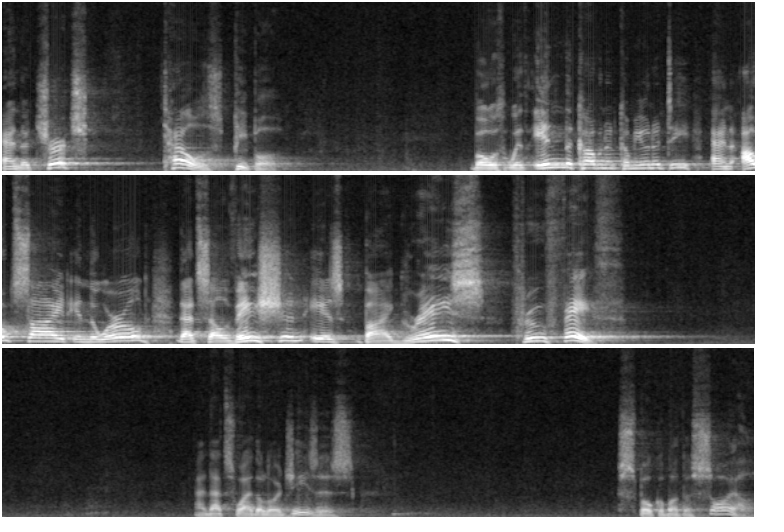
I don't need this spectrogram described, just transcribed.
And the church tells people, both within the covenant community and outside in the world, that salvation is by grace through faith. And that's why the Lord Jesus spoke about the soil.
